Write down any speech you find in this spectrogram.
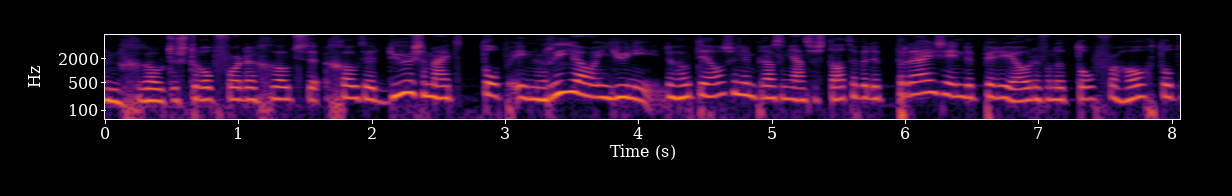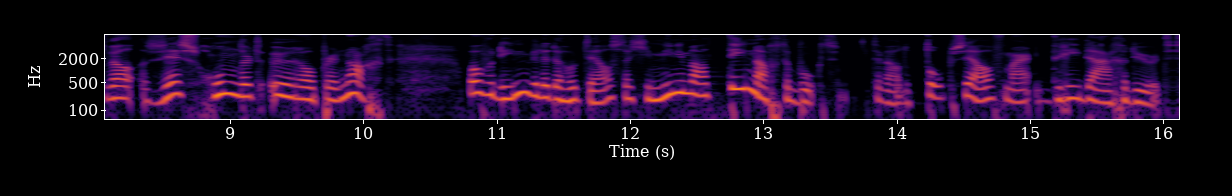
Een grote strop voor de grootste, grote duurzaamheidstop in Rio in juni. De hotels in de Braziliaanse stad hebben de prijzen in de periode van de top verhoogd tot wel 600 euro per nacht. Bovendien willen de hotels dat je minimaal 10 nachten boekt, terwijl de top zelf maar drie dagen duurt.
